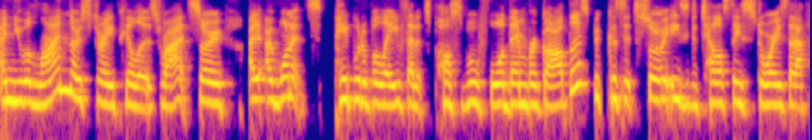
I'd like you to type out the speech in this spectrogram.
and you align those three pillars, right? So I, I want it, people to believe that it's possible for them regardless, because it's so easy to tell us these stories that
